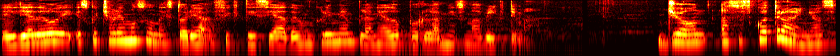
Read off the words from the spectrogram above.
El día de hoy escucharemos una historia ficticia de un crimen planeado por la misma víctima. John, a sus cuatro años,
